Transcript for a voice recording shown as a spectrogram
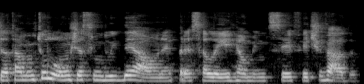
já está muito longe assim do ideal, né, para essa lei realmente ser efetivada.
